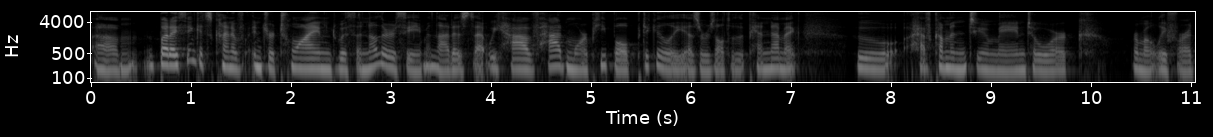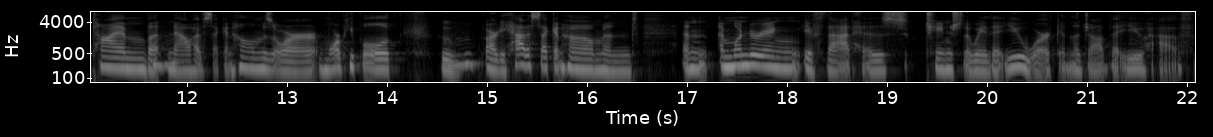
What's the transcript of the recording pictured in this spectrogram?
Um, but I think it's kind of intertwined with another theme, and that is that we have had more people, particularly as a result of the pandemic, who have come into Maine to work remotely for a time, but now have second homes, or more people who already had a second home, and and I'm wondering if that has changed the way that you work and the job that you have.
